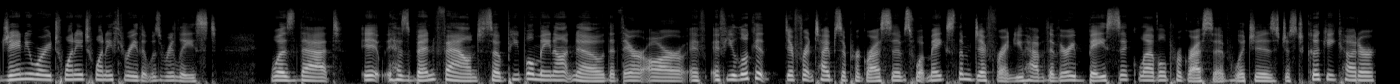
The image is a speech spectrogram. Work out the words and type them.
January 2023, that was released, was that it has been found. So people may not know that there are, if, if you look at different types of progressives, what makes them different, you have the very basic level progressive, which is just cookie cutter.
